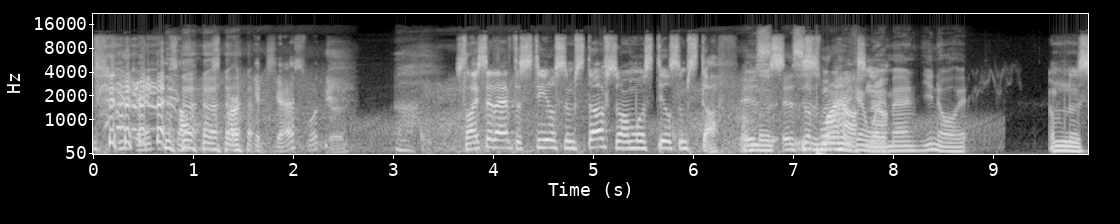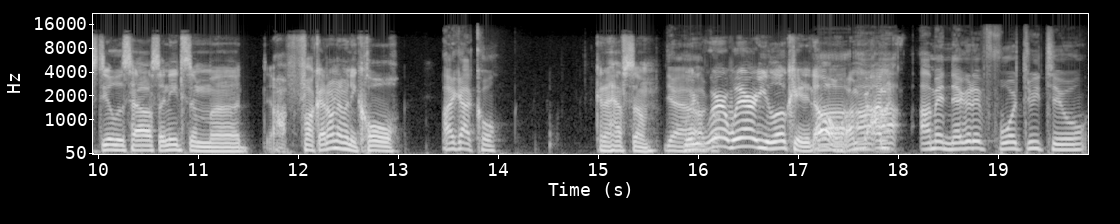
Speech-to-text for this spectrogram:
Starting a chest? What the? So I said I have to steal some stuff, so I'm gonna steal some stuff. I'm It's, gonna, it's this is my house now. way, man. You know it. I'm gonna steal this house. I need some. Uh, oh fuck! I don't have any coal. I got cool. Can I have some? Yeah, Where where, where are you located? Oh, Uh, I'm, I, I'm I, I'm at negative four three two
